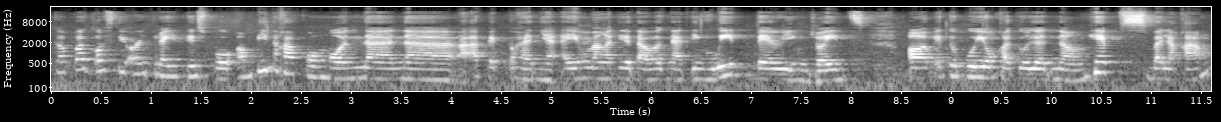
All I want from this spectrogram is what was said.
Kapag osteoarthritis po, ang pinaka-common na naaapektuhan niya ay yung mga tinatawag nating weight-bearing joints. Um, ito po yung katulad ng hips, balakang,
